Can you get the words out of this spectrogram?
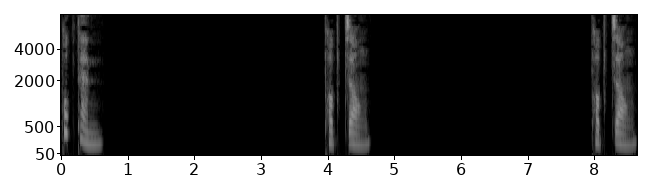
폭탄. 법정. 법정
